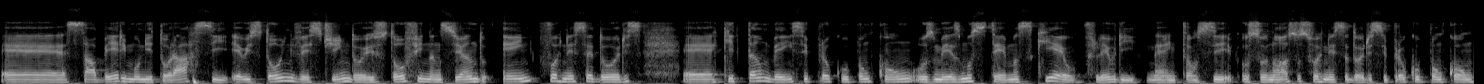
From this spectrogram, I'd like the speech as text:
é, saber e monitorar se eu estou investindo, eu estou financiando em fornecedores é, que também se preocupam com os mesmos temas que eu, Fleury, né? Então, se os nossos fornecedores se preocupam com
